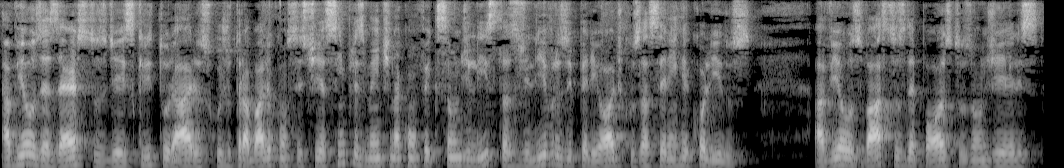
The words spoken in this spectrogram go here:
Havia os exércitos de escriturários cujo trabalho consistia simplesmente na confecção de listas de livros e periódicos a serem recolhidos. Havia os vastos depósitos onde eles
